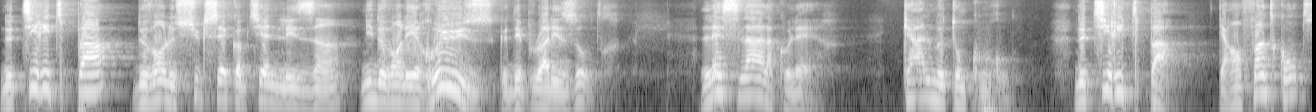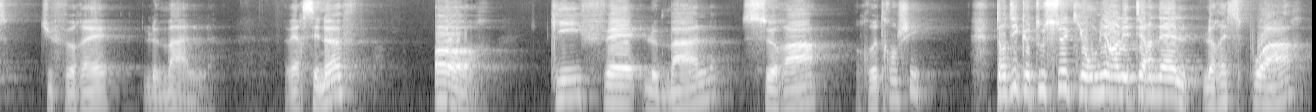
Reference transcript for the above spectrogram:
Ne t'irrite pas devant le succès qu'obtiennent les uns, ni devant les ruses que déploient les autres. Laisse là la colère. Calme ton courroux. Ne t'irrite pas, car en fin de compte, tu ferais le mal. Verset 9. Or, qui fait le mal sera retranché. Tandis que tous ceux qui ont mis en l'Éternel leur espoir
